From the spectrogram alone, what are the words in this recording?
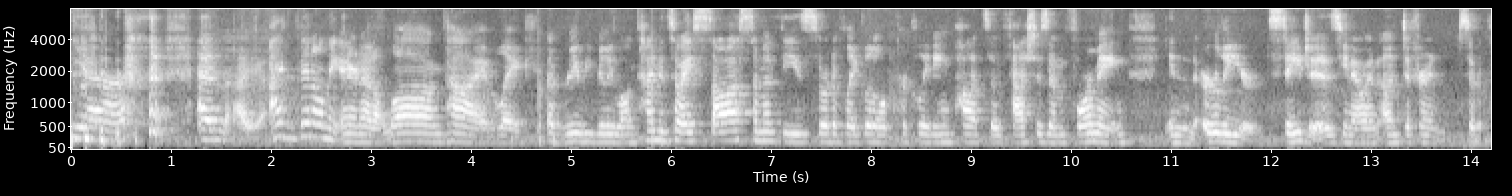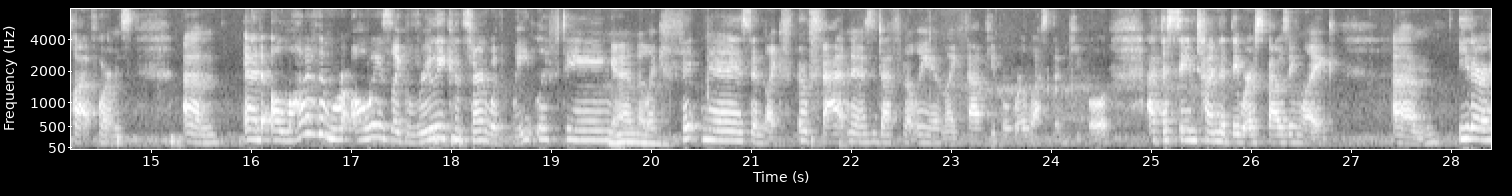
Yeah. And I, i've been on the internet a long time like a really really long time. And so i saw some of these sort of like little percolating pots of fascism forming in earlier stages you know and on different sort of platforms. Um, and a lot of them were always like really concerned with weightlifting mm. and like fitness and like fatness definitely and like fat people were less than people at the same time that they were espousing like um, either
